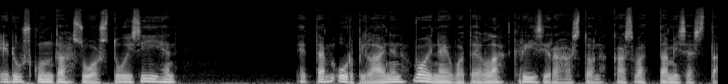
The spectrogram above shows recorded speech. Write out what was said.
eduskunta suostui siihen, että Urpilainen voi neuvotella kriisirahaston kasvattamisesta.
